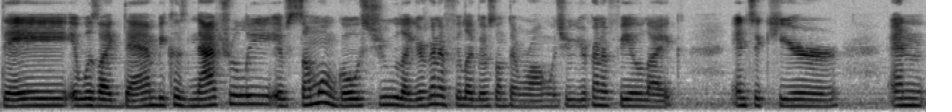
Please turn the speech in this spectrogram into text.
they it was like them because naturally if someone ghosts you like you're gonna feel like there's something wrong with you. You're gonna feel like insecure. And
